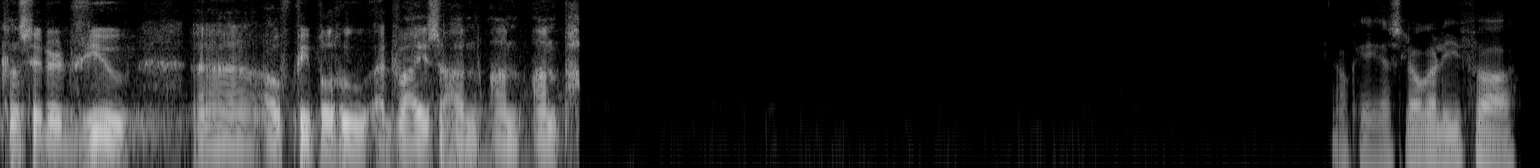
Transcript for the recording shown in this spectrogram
considered view uh, of people who advise on, on, on Okay, jeg slukker lige for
